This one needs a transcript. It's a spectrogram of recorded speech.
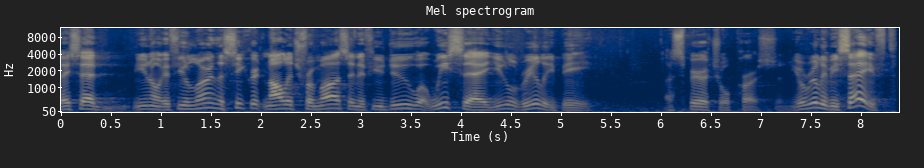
they said, you know, if you learn the secret knowledge from us and if you do what we say, you'll really be a spiritual person. You'll really be saved.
